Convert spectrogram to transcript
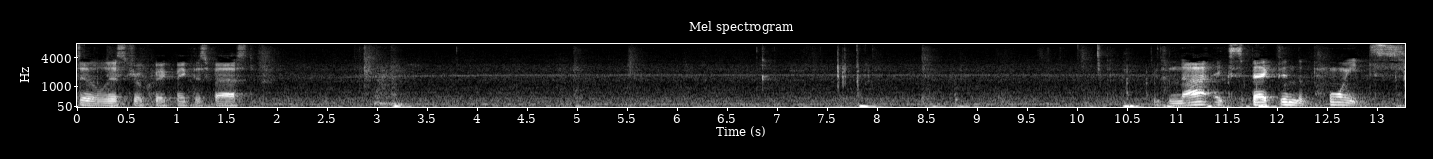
Gonna steal a list real quick, make this fast. Not expecting the points.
